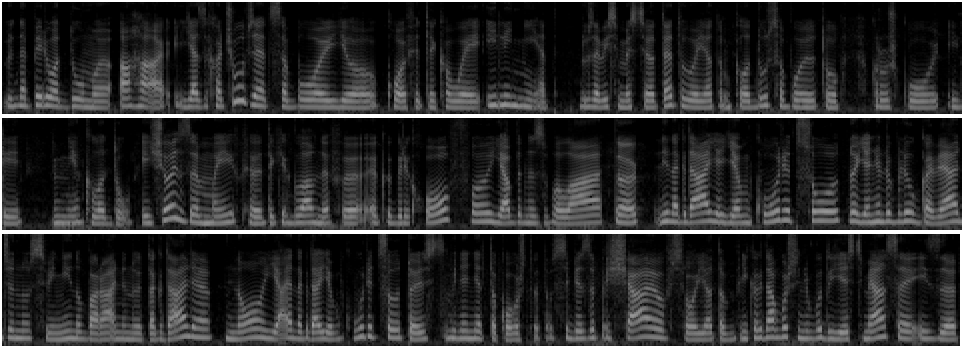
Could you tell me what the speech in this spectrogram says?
наперед думаю, ага, я захочу взять с собой э, кофе take away или нет. В зависимости от этого я там кладу с собой эту кружку или не кладу. Еще из моих э, таких главных э, эко-грехов э, я бы назвала... Так. Иногда я ем курицу, ну, я не люблю говядину, свинину, баранину и так далее, но я иногда ем курицу, то есть у меня нет такого, что я там себе запрещаю, все, я там никогда больше не буду есть мясо из-за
